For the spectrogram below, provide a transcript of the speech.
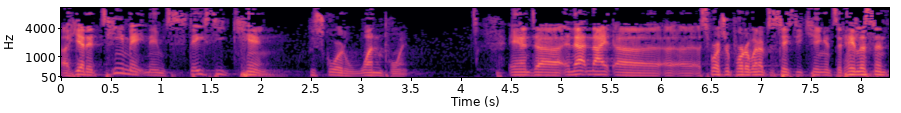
uh, he had a teammate named Stacey King who scored one point. And uh, and that night, uh, a, sports reporter went up to Stacey King and said, "Hey, listen,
